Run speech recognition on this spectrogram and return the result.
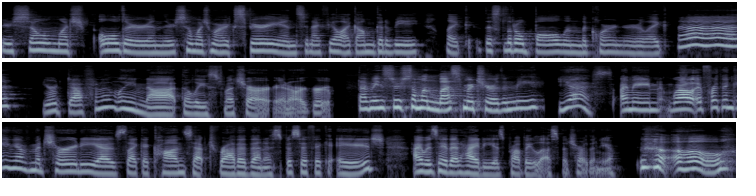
there's so much older and there's so much more experience and i feel like i'm gonna be like this little ball in the corner like ah. You're definitely not the least mature in our group. That means there's someone less mature than me? Yes. I mean well if we're thinking of maturity as like a concept rather than a specific age i would say that heidi is probably less mature than you. Oh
